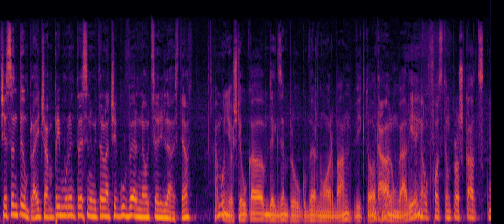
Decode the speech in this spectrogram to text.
ce se întâmplă aici? În primul rând trebuie să ne uităm la ce guverne au țările astea. Ha, bun, eu știu că, de exemplu, guvernul Orban, Victor, Da. da. al Ungariei, au fost împroșcați cu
